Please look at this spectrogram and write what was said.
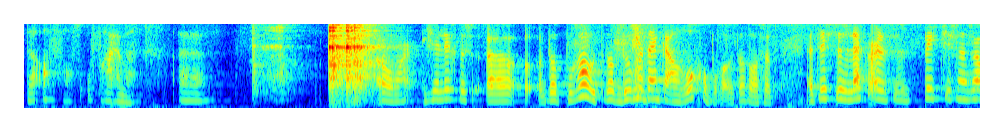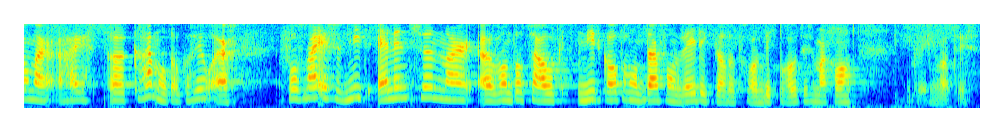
de afwas opruimen. Uh, Oh, maar hier ligt dus uh, dat brood. Dat doet me denken aan roggebrood. Dat was het. Het is dus lekker, is pitjes en zo, maar hij uh, kruimelt ook heel erg. Volgens mij is het niet Ellinson, maar, uh, want dat zou ik niet kopen, want daarvan weet ik dat het gewoon dik brood is, maar gewoon, ik weet niet wat het is.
